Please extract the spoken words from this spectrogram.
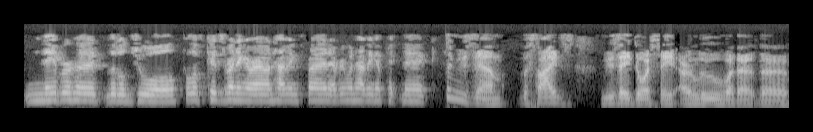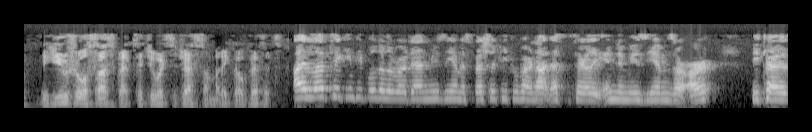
neighborhood little jewel full of kids running around having fun, everyone having a picnic. The museum, besides Musée d'Orsay or Louvre are the, the, the usual suspects that you would suggest somebody go visit? I love taking people to the Rodin Museum, especially people who are not necessarily into museums or art, because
